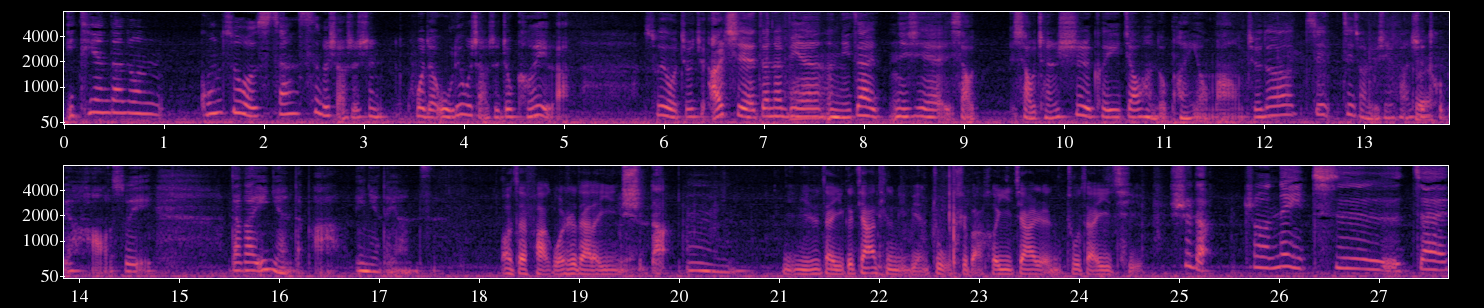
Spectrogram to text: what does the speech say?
一天当中工作三四个小时是或者五六个小时就可以了。所以我就觉得，而且在那边，嗯，你在那些小小城市可以交很多朋友嘛。我觉得这这种旅行方式特别好，所以大概一年的吧，一年的样子。哦，在法国是待了一年。是的，嗯，你你是在一个家庭里边住是吧？和一家人住在一起。是的，就那一次在，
